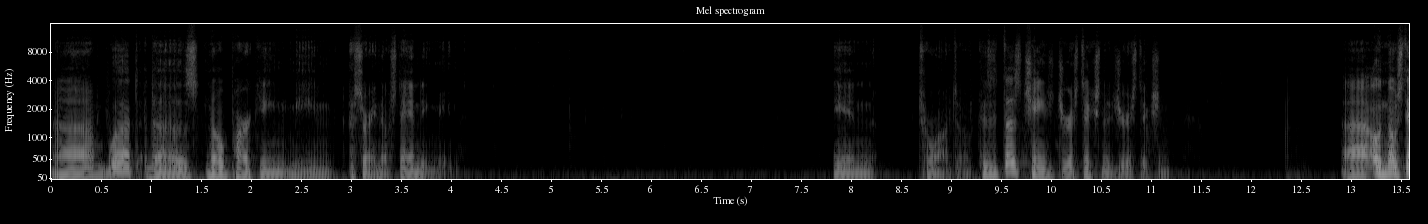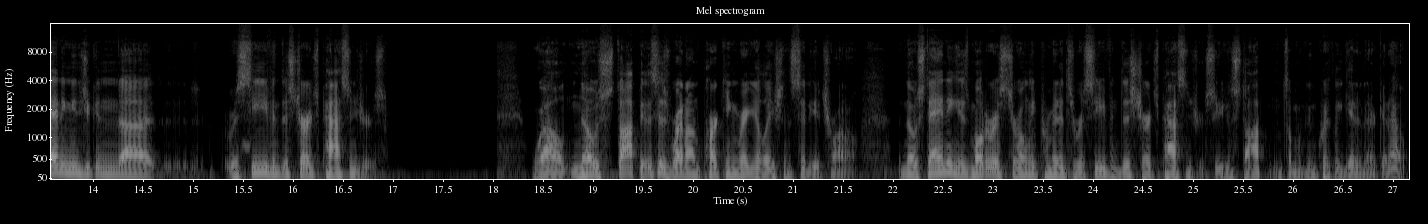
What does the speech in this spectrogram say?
Uh, what does no parking mean? Uh, sorry, no standing mean in Toronto because it does change jurisdiction to jurisdiction. Uh, oh, no standing means you can uh, receive and discharge passengers. Well, no stopping. This is right on parking regulations, City of Toronto. No standing is motorists are only permitted to receive and discharge passengers. So you can stop and someone can quickly get in there, get out,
